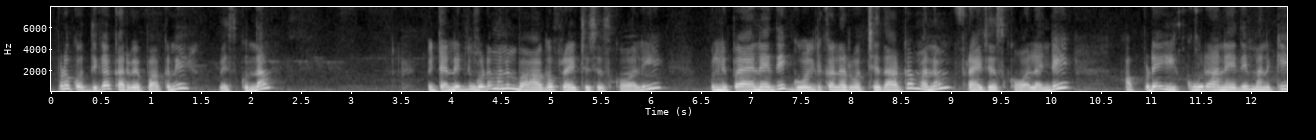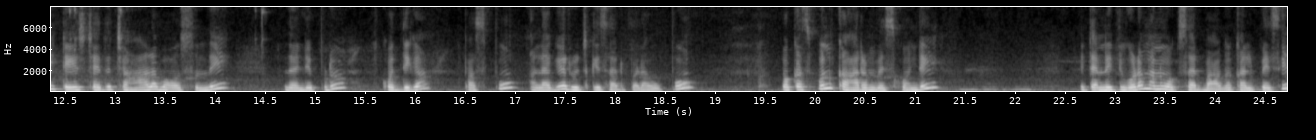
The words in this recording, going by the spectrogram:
ఇప్పుడు కొద్దిగా కరివేపాకుని వేసుకుందాం. వీటన్నిటిని కూడా మనం బాగా ఫ్రై చేసేసుకోవాలి. ఉల్లిపాయ అనేది గోల్డ్ కలర్ వచ్చేదాకా మనం ఫ్రై చేసుకోవాలండి. అప్పుడే ఈ కూర అనేది మనకి టేస్ట్ అయితే చాలా బాగుంది ఇదండి ఇప్పుడు కొద్దిగా పసుపు అలాగే రుచికి సరిపడా ఉప్పు. ఒక స్పూన్ కారం వేసుకోండి. వీటన్నిటిని కూడా మనం ఒకసారి బాగా కలిపేసి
